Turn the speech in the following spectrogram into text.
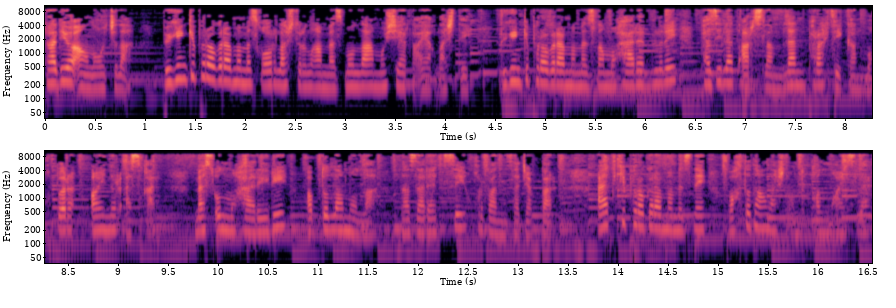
radio anglovchilar bugungi programmamizga o'rlashtirilgan mazmunlar mush yerda oyoqlashdi bugungi programmamizning muharrirlari fazilat arslan bilan praktikant muxbir aynur asqar mas'ul muharriri abdulla mulla nazoratchisi qurbon sajabbar atki programmamizni vaqtida anglashni unutib qolmaysizlar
